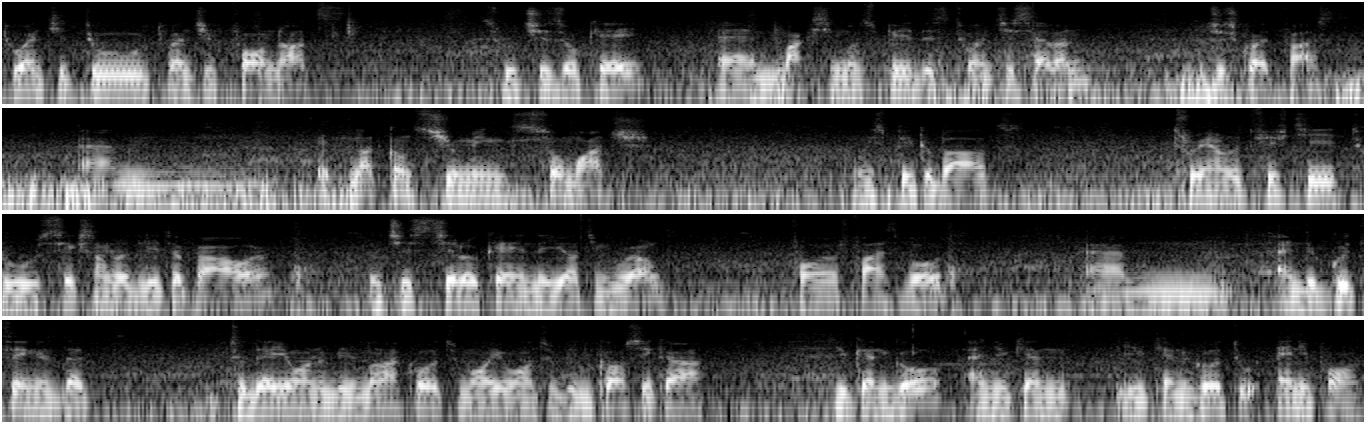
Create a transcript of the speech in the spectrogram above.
22, 24 knots, which is okay. And maximum speed is 27, which is quite fast. Um, it's not consuming so much. We speak about 350 to 600 liter per hour, which is still okay in the yachting world for a fast boat. Um, and the good thing is that today you want to be in Monaco, tomorrow you want to be in Corsica. You can go and you can you can go to any port.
